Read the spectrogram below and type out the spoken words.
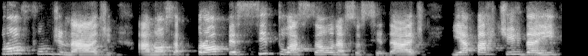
profundidade a nossa própria situação na sociedade e, a partir daí,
